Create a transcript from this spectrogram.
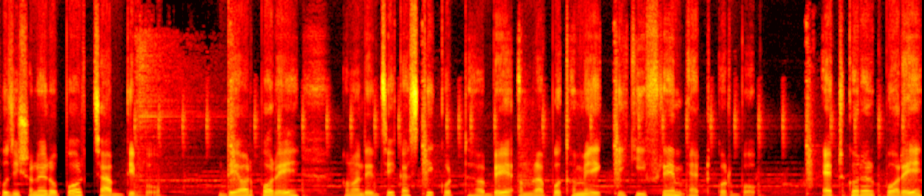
পজিশনের ওপর চাপ দিব। দেওয়ার পরে আমাদের যে কাজটি করতে হবে, আমরা প্রথমে একটি কি ফ্রেম অ্যাড করব। অ্যাড করার পরে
